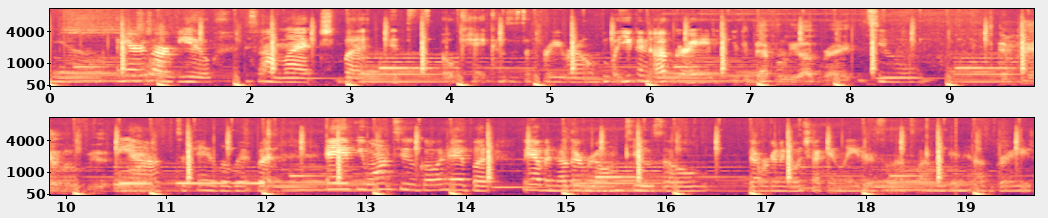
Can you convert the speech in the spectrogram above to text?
Yeah. Here's our view. It's not much, but it's okay because it's a free room. But you can upgrade You can definitely upgrade to, and pay a little bit. yeah, to pay a little bit. But hey, if you want to, go ahead. But we have another room too, so that we're gonna go check in later. So that's why we didn't upgrade.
